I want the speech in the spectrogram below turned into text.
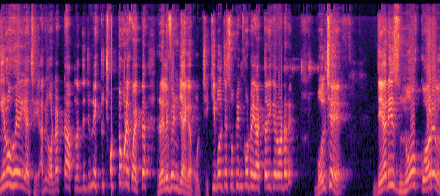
গেরো হয়ে গেছে। আমি অর্ডারটা আপনাদের জন্য একটু ছোট্ট করে কয়েকটা রেলিভেন্ট জায়গা পড়ছি। কি বলছে সুপ্রিম কোর্ট ওই আট তারিখের অর্ডারে বলছে there is no quarrel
